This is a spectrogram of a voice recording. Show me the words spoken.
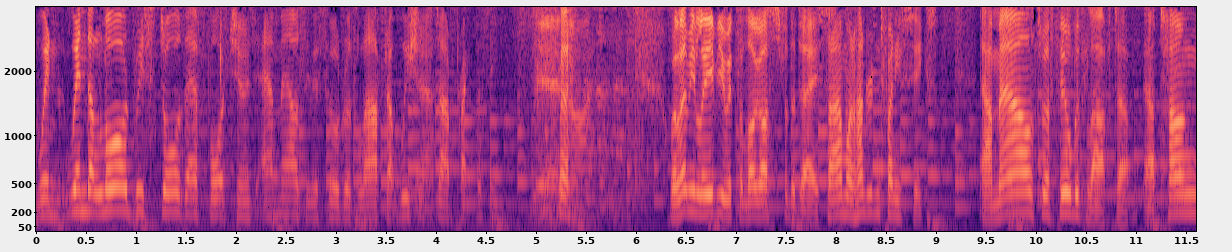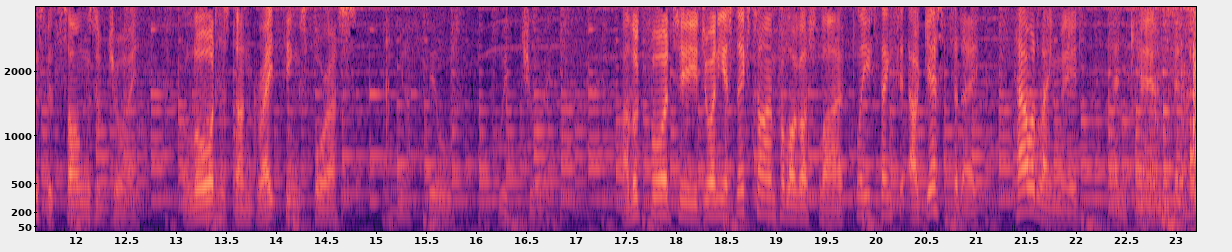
When, when the Lord restores our fortunes, our mouths will be filled with laughter. We should start practicing. Yeah, nice. Well, let me leave you with the Logos for the day. Psalm 126. Our mouths were filled with laughter, our tongues with songs of joy. The Lord has done great things for us, and we are filled with joy. I look forward to joining us next time for Logos Live. Please thanks our guests today, Howard Langmead and Cam Sanders.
